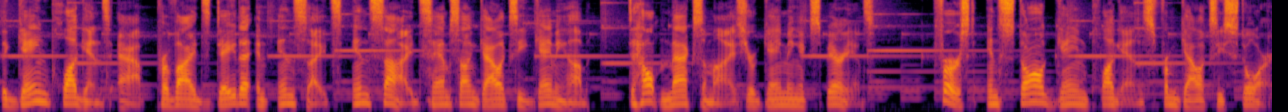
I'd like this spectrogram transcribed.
The Game Plugins app provides data and insights inside Samsung Galaxy Gaming Hub to help maximize your gaming experience. First, install Game Plugins from Galaxy Store.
